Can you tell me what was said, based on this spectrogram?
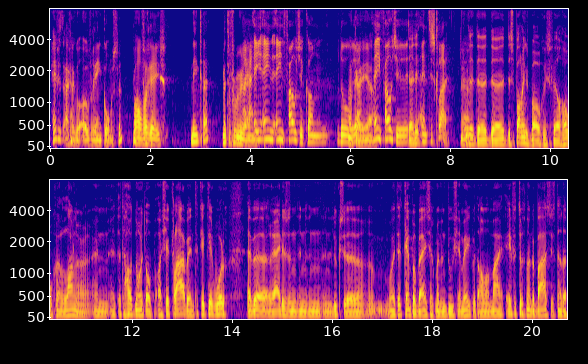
Heeft het eigenlijk wel overeenkomsten? Behalve race. Niet hè? Met de Formule Nou 1. ja, één, één, één foutje kan... bedoel, Oké, ja, ja. één foutje Ja, dit- en het is klaar. Ja. De, de, de, de spanningsboog is veel hoger en langer. En het, het houdt nooit op als je klaar bent. Kijk, tegenwoordig hebben rijders een, een, een, een luxe eh, hoe heet het, camper bij zich met een douche en weet ik wat allemaal. Maar even terug naar de basis, naar de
